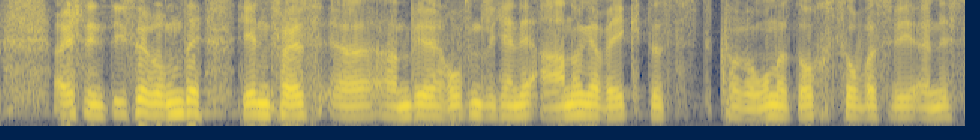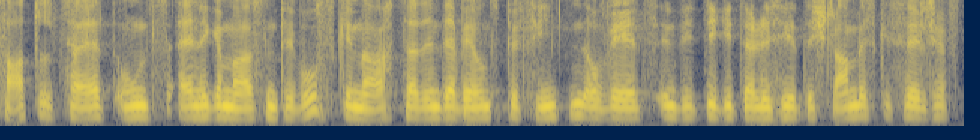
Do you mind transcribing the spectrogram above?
als in dieser Runde. Jedenfalls äh, haben wir hoffentlich eine Ahnung erweckt, dass Corona doch so etwas wie eine Sattelzeit uns einigermaßen bewusst gemacht hat, in der wir uns befinden, ob wir jetzt in die digitalisierte Stammesgesellschaft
